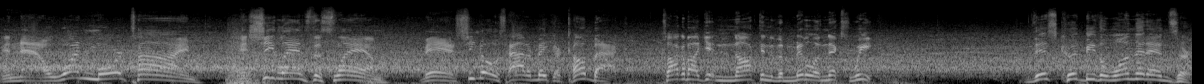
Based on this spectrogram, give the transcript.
And now one more time. And she lands the slam. Man, she knows how to make a comeback. Talk about getting knocked into the middle of next week. This could be the one that ends her.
